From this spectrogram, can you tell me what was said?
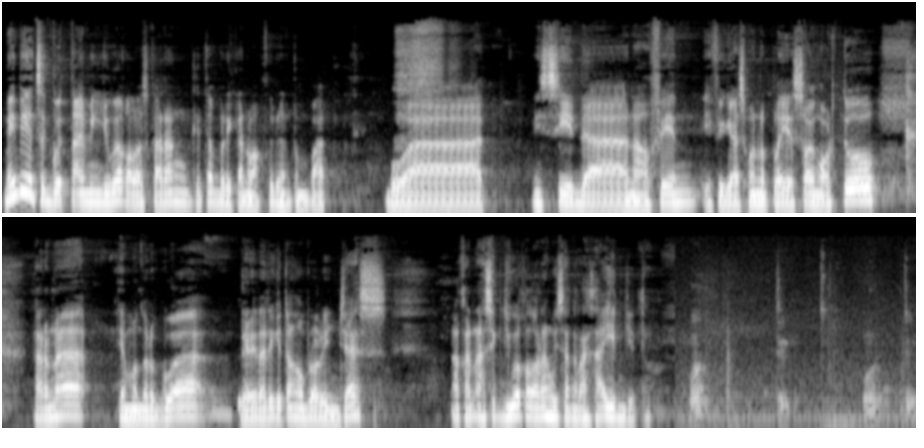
Maybe it's a good timing juga kalau sekarang kita berikan waktu dan tempat buat Nisi dan Alvin if you guys wanna play a song or two karena ya menurut gua dari tadi kita ngobrolin jazz akan asik juga kalau orang bisa ngerasain gitu. One, two, one, two.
